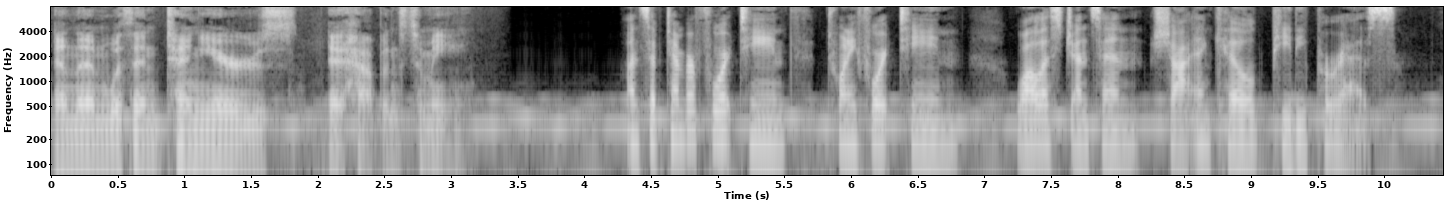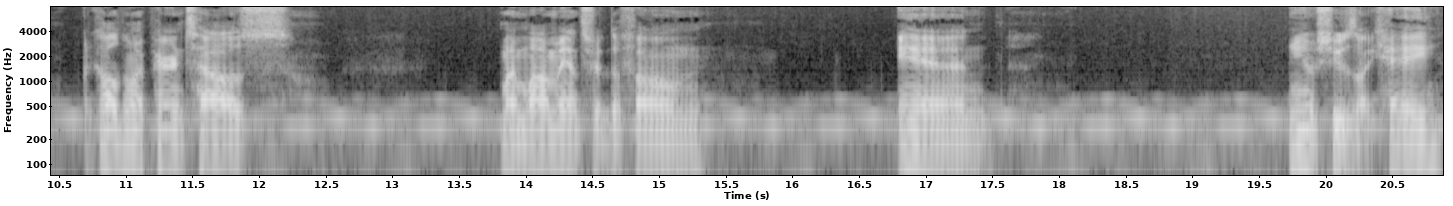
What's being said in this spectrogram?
And then within 10 years, it happens to me. On September 14th, 2014, Wallace Jensen shot and killed Petey Perez. I called my parents' house. My mom answered the phone. And, you know, she was like, hey,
